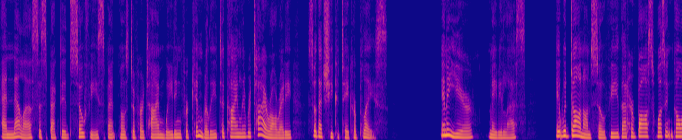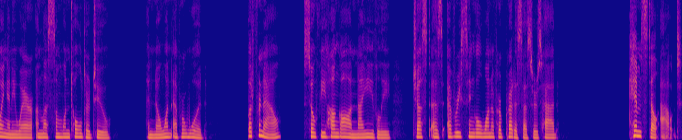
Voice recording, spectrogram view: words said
and Nella suspected Sophie spent most of her time waiting for Kimberly to kindly retire already so that she could take her place. In a year, maybe less, it would dawn on Sophie that her boss wasn't going anywhere unless someone told her to, and no one ever would. But for now, Sophie hung on naively, just as every single one of her predecessors had. Kim's still out,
